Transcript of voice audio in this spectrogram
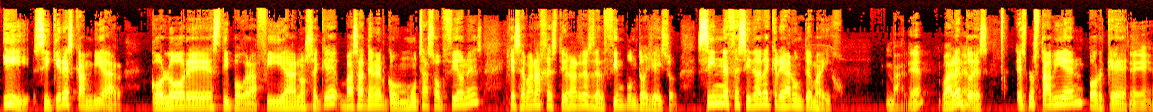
y si quieres cambiar colores, tipografía, no sé qué, vas a tener como muchas opciones que se van a gestionar desde el theme.json, sin necesidad de crear un tema hijo. Vale. ¿Vale? Entonces, esto está bien porque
